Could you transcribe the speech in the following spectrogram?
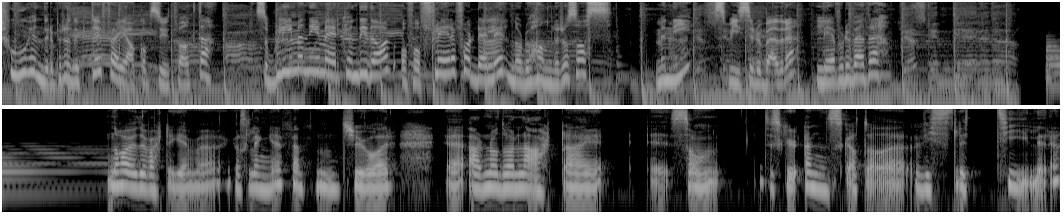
200 produkter fra Jacobs utvalgte. Så bli Meny merkunde i dag og få flere fordeler når du handler hos oss. Meny spiser du bedre, lever du bedre. Nå har jo du vært i gamet ganske lenge, 15-20 år. Eh, er det noe du har lært deg eh, som du skulle ønske at du hadde visst litt tidligere?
